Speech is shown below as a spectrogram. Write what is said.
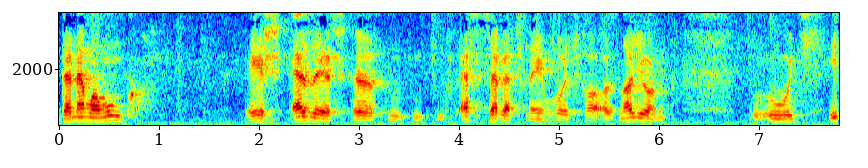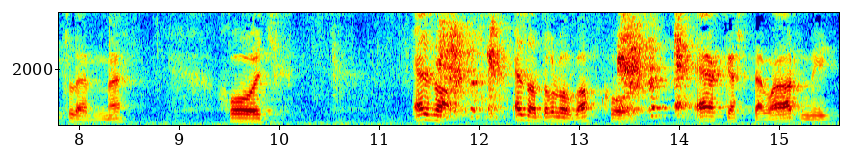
De nem a munka. És ezért ezt szeretném, hogyha az nagyon úgy itt lenne, hogy ez a, ez a dolog akkor elkezdte várni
